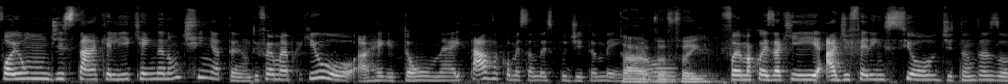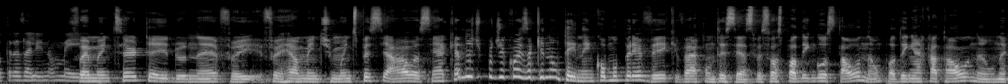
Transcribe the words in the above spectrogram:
foi um destaque ali que ainda não tinha tanto. E foi uma época que o a reggaeton, né, e tava começando a explodir também. Tava, então, foi... foi uma coisa que a diferenciou de tantas outras ali no meio. Foi muito certeiro, né? Foi, foi realmente muito especial, assim, aquele tipo de coisa que não tem nem como prever que vai acontecer. As pessoas podem gostar ou não, podem acatar ou não, né?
